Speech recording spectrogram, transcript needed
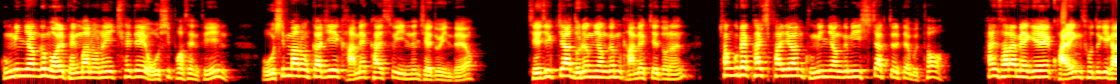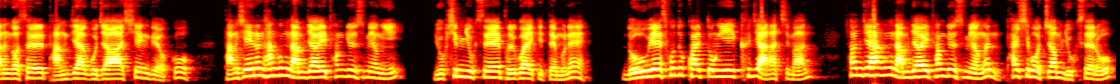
국민연금 월 100만 원의 최대 50%인 50만 원까지 감액할 수 있는 제도인데요. 재직자 노령연금 감액 제도는 1988년 국민연금이 시작될 때부터 한 사람에게 과잉 소득이 가는 것을 방지하고자 시행되었고, 당시에는 한국 남자의 평균 수명이 66세에 불과했기 때문에 노후의 소득 활동이 크지 않았지만, 현재 한국 남자의 평균 수명은 85.6세로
